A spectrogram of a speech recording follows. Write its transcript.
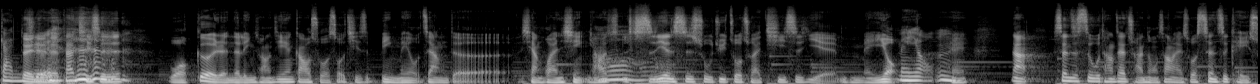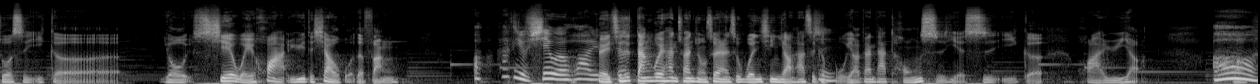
感觉对对对，但其实 我个人的临床经验告诉我说，其实并没有这样的相关性。然后实验室数据做出来，其实也没有，没有。嗯，那甚至四物汤在传统上来说，甚至可以说是一个有些微化瘀的效果的方。哦，它有些微化瘀。对，其实当归和川穹虽然是温性药，它是个补药，但它同时也是一个化瘀药。哦、oh.，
